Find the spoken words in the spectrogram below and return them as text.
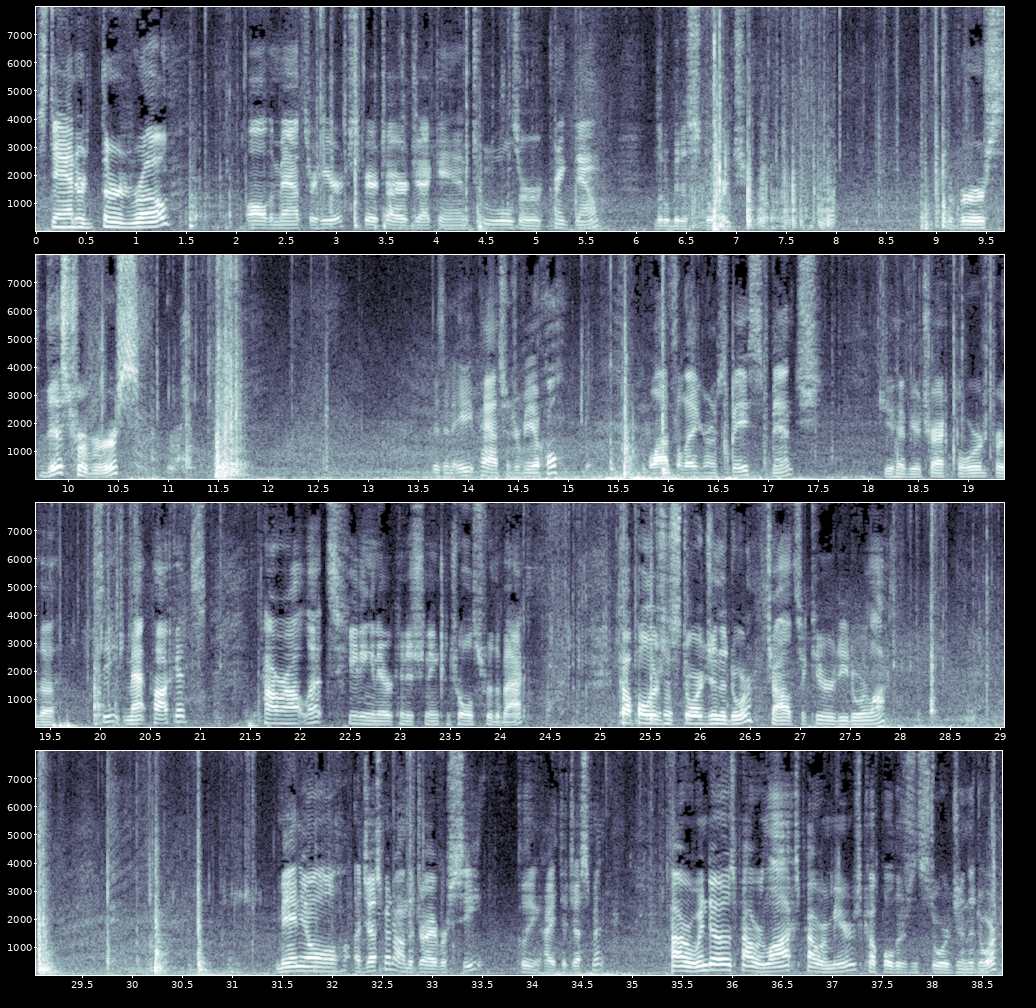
Standard third row. All the mats are here. Spare tire jack and tools are cranked down. A little bit of storage. Traverse. This Traverse is an eight passenger vehicle. Lots of legroom space, bench, you have your track board for the seat, mat pockets, power outlets, heating and air conditioning controls for the back, cup holders and storage in the door, child security door lock, manual adjustment on the driver's seat, including height adjustment, power windows, power locks, power mirrors, cup holders and storage in the door.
